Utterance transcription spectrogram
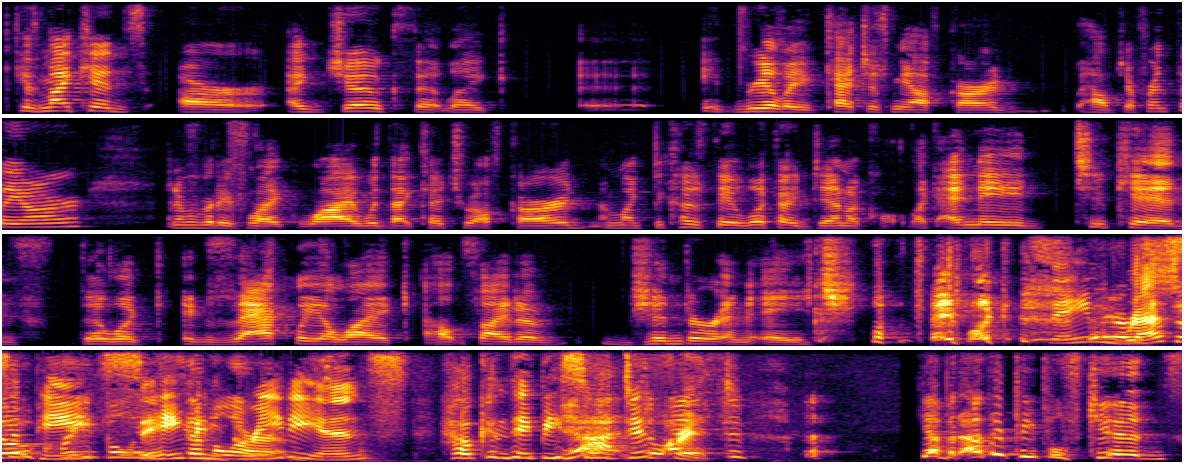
because my kids are. I joke that like it really catches me off guard how different they are. And everybody's like, why would that catch you off guard? I'm like, because they look identical. Like I made two kids that look exactly alike outside of gender and age. they look same recipe, so same similar. ingredients. How can they be yeah, so different? So yeah, but other people's kids,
